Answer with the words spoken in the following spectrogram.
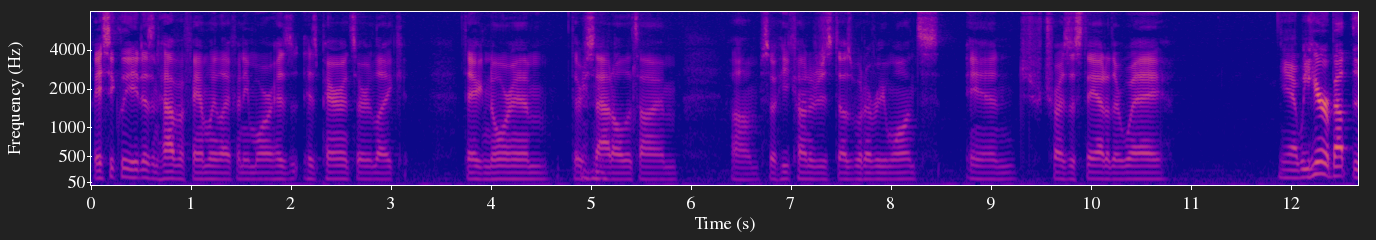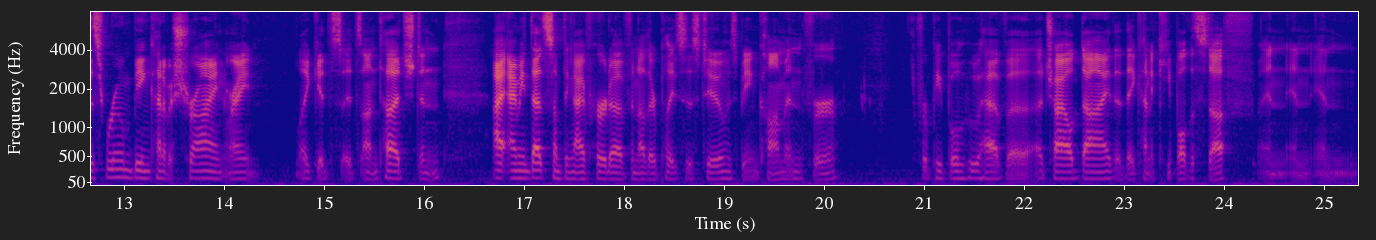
basically, he doesn't have a family life anymore. His his parents are like they ignore him. They're Mhm. sad all the time. Um, so he kind of just does whatever he wants and tries to stay out of their way. Yeah, we hear about this room being kind of a shrine, right? Like it's it's untouched, and I, I mean that's something I've heard of in other places too, as being common for for people who have a, a child die that they kind of keep all the stuff, and and and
